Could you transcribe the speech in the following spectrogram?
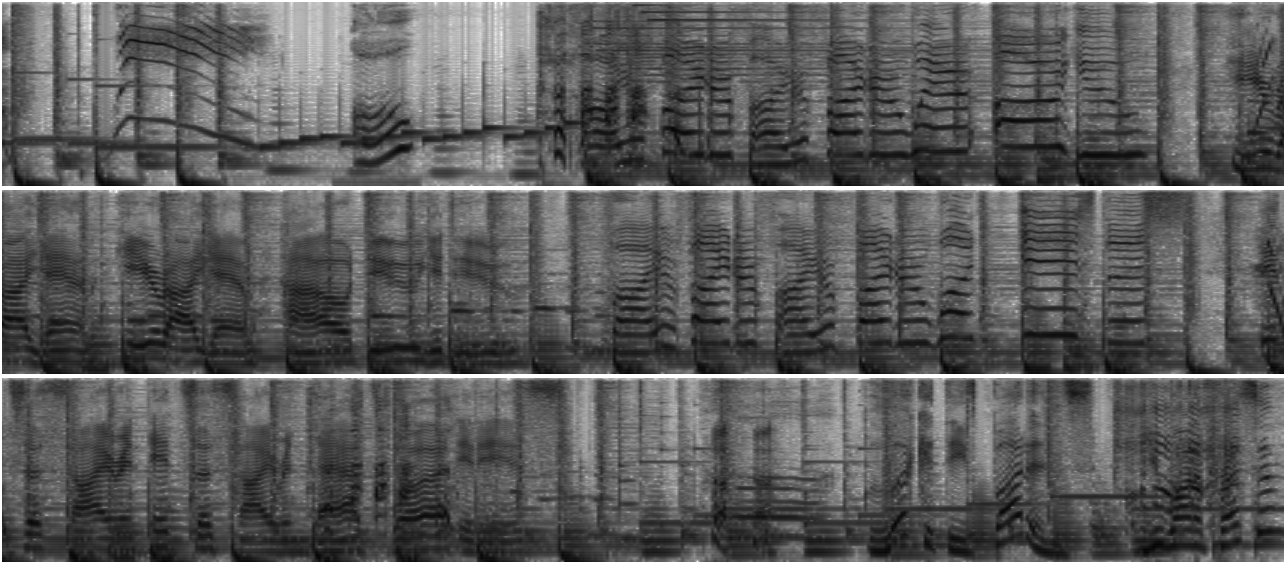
Oh, oh? Firefighter, firefighter, where are you? here I am, here I am. How do you do? Firefighter, firefighter, what is this? It's a siren, it's a siren. That's what it is. Look at these buttons. You want to press them?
